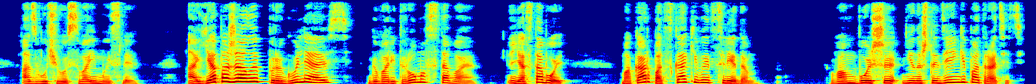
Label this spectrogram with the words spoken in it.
– озвучиваю свои мысли. «А я, пожалуй, прогуляюсь», – говорит Рома, вставая. «Я с тобой». Макар подскакивает следом, вам больше не на что деньги потратить.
